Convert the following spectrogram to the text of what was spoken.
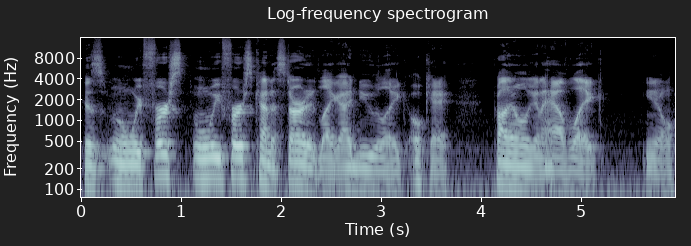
because when we first when we first kind of started, like I knew like okay, probably only gonna have like you know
